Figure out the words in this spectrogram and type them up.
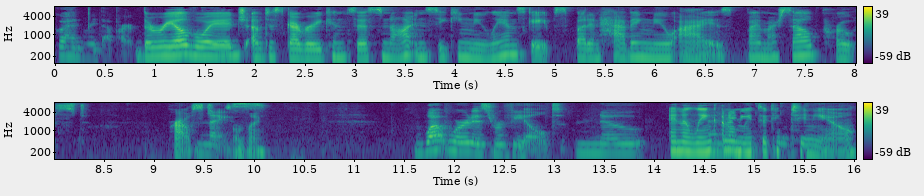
Go ahead and read that part. The real voyage of discovery consists not in seeking new landscapes, but in having new eyes by Marcel Proust. Proust. Nice. Something. What word is revealed? No And a link underneath to continue.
